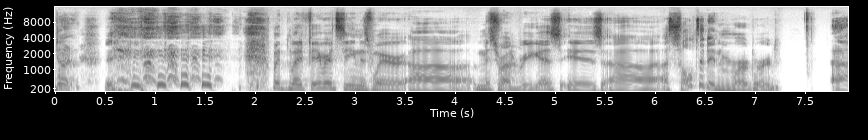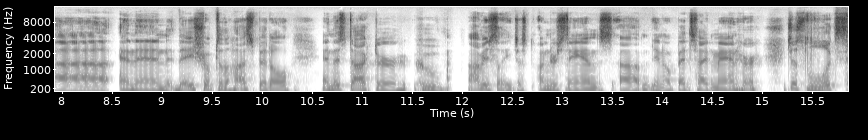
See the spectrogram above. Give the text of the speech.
but but my favorite scene is where uh, Miss Rodriguez is uh, assaulted and murdered. Uh, and then they show up to the hospital, and this doctor, who obviously just understands, um, you know, bedside manner, just looks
